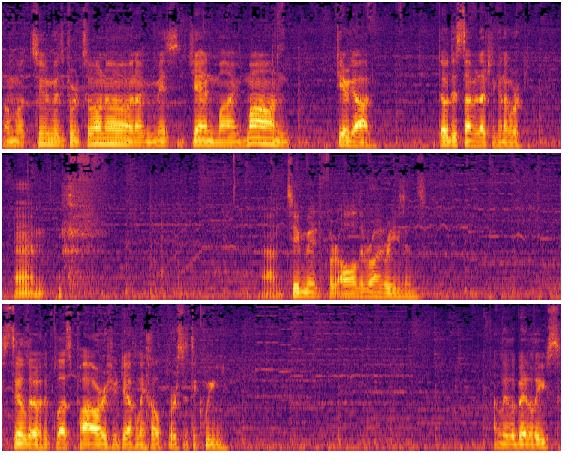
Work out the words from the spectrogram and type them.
I'm a timid Kartana and I misgen my mon. Dear God. Though this time it actually kind of worked. Um, I'm timid for all the wrong reasons. Still though, the plus power should definitely help versus the queen. A little bit at least.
